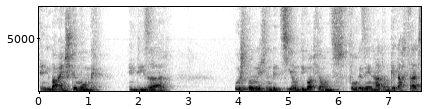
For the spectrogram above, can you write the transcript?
in Übereinstimmung in dieser ursprünglichen Beziehung, die Gott für uns vorgesehen hat und gedacht hat,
